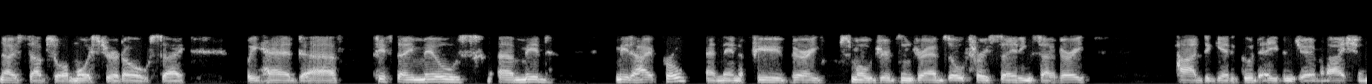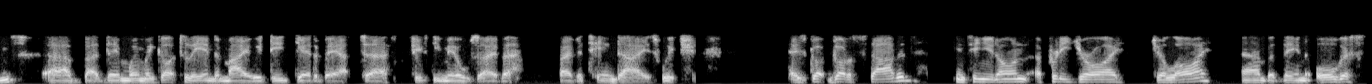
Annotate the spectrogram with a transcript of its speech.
no subsoil moisture at all. So we had uh, 15 mils uh, mid mid April, and then a few very small dribs and drabs all through seeding. So very hard to get a good even germinations. Uh, but then when we got to the end of May, we did get about uh, 50 mils over over 10 days, which has got got us started. Continued on a pretty dry July, um, but then August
